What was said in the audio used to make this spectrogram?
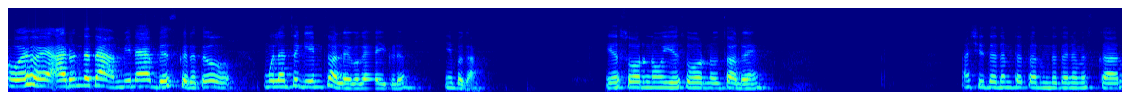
होय होय. अरुण दादा मी नाही अभ्यास करत हो. मुलांचा गेम चालू आहे बघा इकडं. हे बघा. Yes or no yes or no चालू आहे. अशी दादा म्हणतात अरुण दादा नमस्कार.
